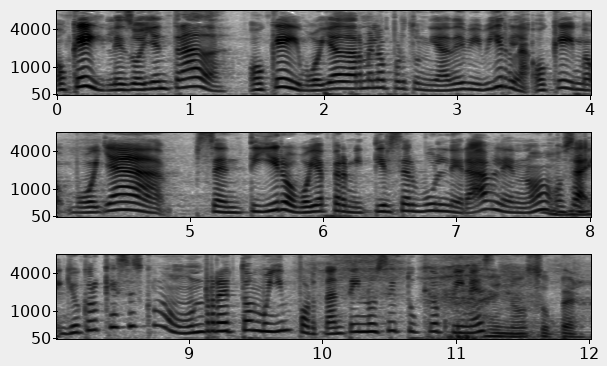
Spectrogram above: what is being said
ok, les doy entrada, ok, voy a darme la oportunidad de vivirla, ok, voy a sentir o voy a permitir ser vulnerable, ¿no? O sea, yo creo que ese es como un reto muy importante y no sé tú qué opines. Ay, no, súper.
